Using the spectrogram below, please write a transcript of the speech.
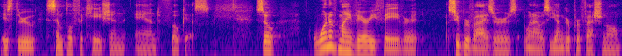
is through simplification and focus. So, one of my very favorite supervisors when I was a younger professional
